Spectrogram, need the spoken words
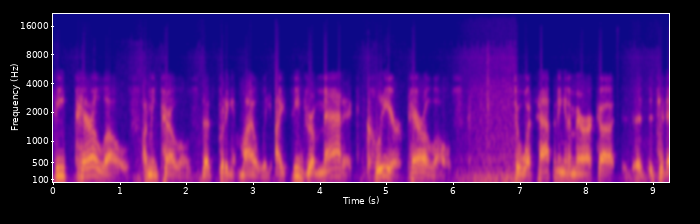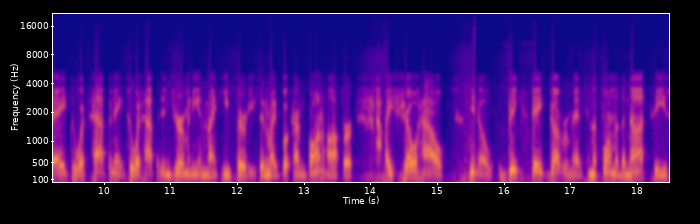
see parallels. I mean, parallels, that's putting it mildly. I see dramatic, clear parallels to what's happening in America uh, today, to what's happening, to what happened in Germany in the 1930s. In my book on Bonhoeffer, I show how, you know, big state government in the form of the Nazis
